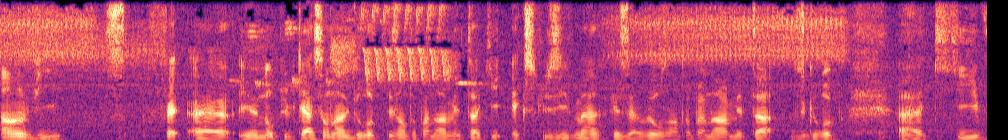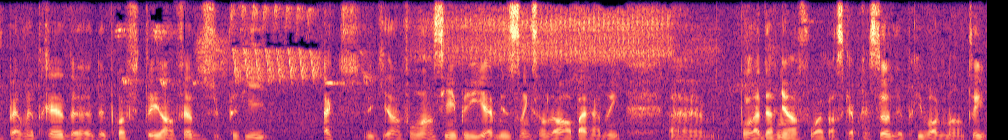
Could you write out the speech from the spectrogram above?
envie, euh, il y a une autre publication dans le groupe des entrepreneurs méta qui est exclusivement réservée aux entrepreneurs méta du groupe, euh, qui vous permettrait de, profiter en fait du prix, en fond, l'ancien prix à 1500 dollars par année euh, pour la dernière fois, parce qu'après ça, le prix va augmenter.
